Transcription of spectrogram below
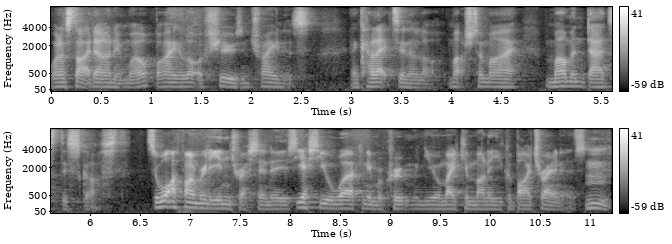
when I started earning well, buying a lot of shoes and trainers and collecting a lot, much to my mum and dad's disgust. So what I find really interesting is, yes, you were working in recruitment, you were making money, you could buy trainers, Mm.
